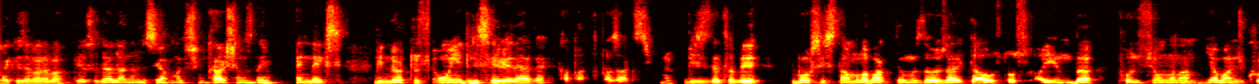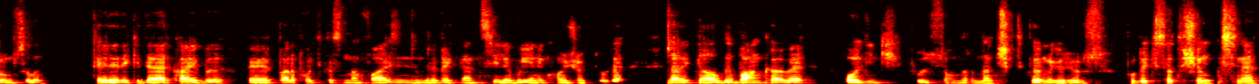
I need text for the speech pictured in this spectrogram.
Herkese merhaba. Piyasa değerlendirmesi yapmak için karşınızdayım. Endeks 1417'li seviyelerde kapattı pazartesi günü. Biz de tabii Borsa İstanbul'a baktığımızda özellikle Ağustos ayında pozisyonlanan yabancı kurumsalın TL'deki değer kaybı ve para politikasından faiz indirimleri beklentisiyle bu yeni konjonktürde özellikle aldığı banka ve holding pozisyonlarından çıktıklarını görüyoruz. Buradaki satışın aksine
